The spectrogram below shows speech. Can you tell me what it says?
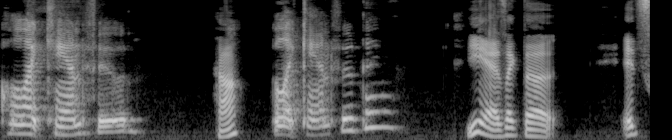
Oh, like canned food? huh The like canned food thing? yeah it's like the it's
